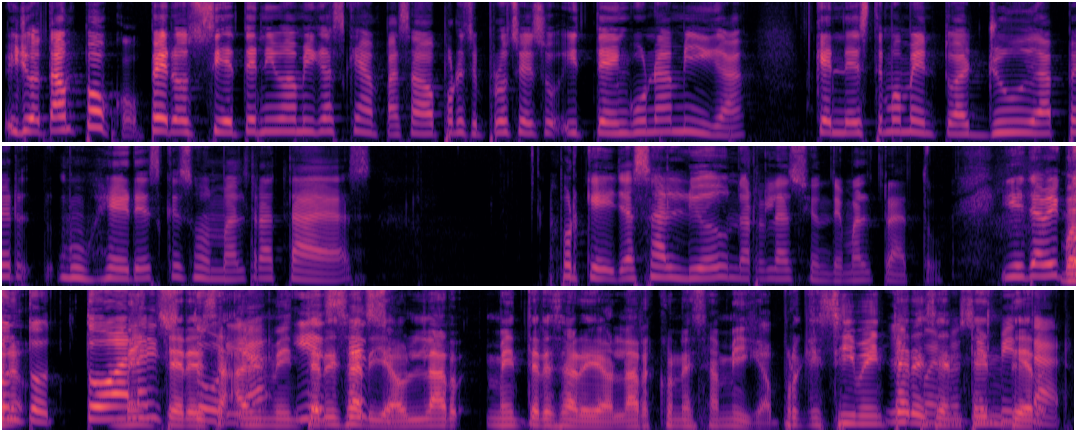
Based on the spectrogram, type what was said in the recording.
Y yo tampoco, pero sí he tenido amigas que han pasado por ese proceso y tengo una amiga que en este momento ayuda a per- mujeres que son maltratadas porque ella salió de una relación de maltrato. Y ella me Bueno, contó toda me la interesa, historia. a mí me es interesaría hablar, me interesaría hablar con esa amiga, porque sí me interesa entender, invitar,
